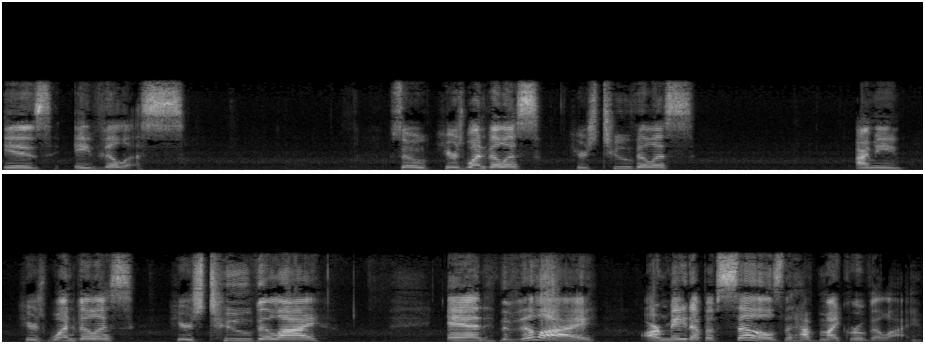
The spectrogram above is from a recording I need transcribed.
is a villus. So here's one villus, here's two villus, I mean, here's one villus, here's two villi, and the villi are made up of cells that have microvilli.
